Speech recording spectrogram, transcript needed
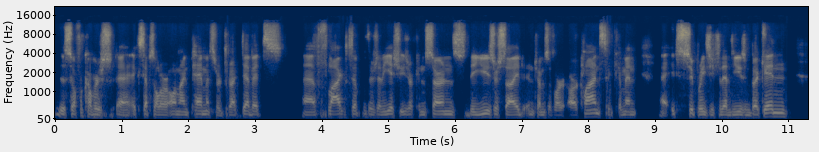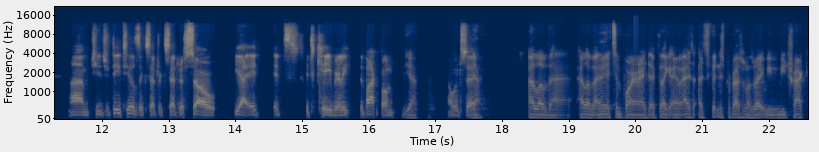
the software covers uh, accepts all our online payments or direct debits uh, flags up if there's any issues or concerns. The user side, in terms of our, our clients that come in, uh, it's super easy for them to use and book in, um, change their details, etc., etc. So yeah, it it's it's key really, the backbone. Yeah, I would say. Yeah. I love that. I love that. I mean, it's important. I feel like as, as fitness professionals, right? We, we track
